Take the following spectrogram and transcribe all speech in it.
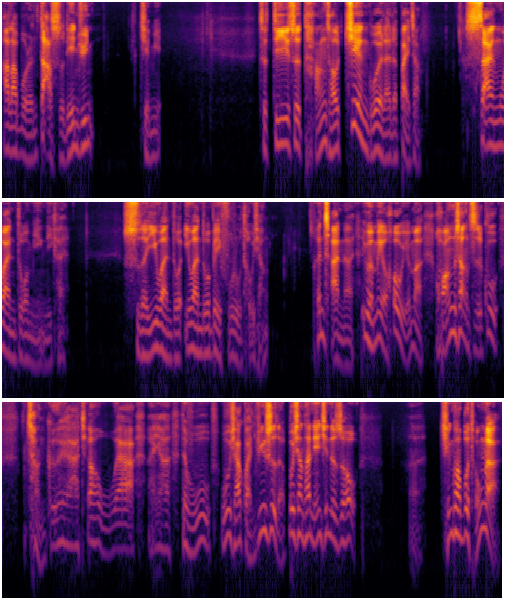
阿拉伯人大使联军歼灭，这第一次唐朝建国以来的败仗，三万多名，你看死了一万多，一万多被俘虏投降。很惨呢、因为没有后援嘛。皇上只顾唱歌呀、跳舞呀，哎呀，那无无暇管军事的，不像他年轻的时候，嗯，情况不同了。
